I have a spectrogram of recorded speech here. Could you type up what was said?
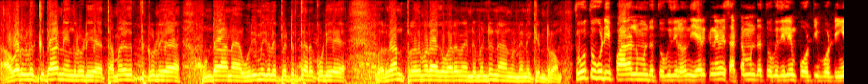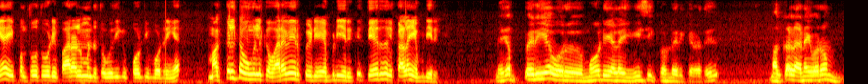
அவர்களுக்கு தான் எங்களுடைய தமிழகத்துக்குடைய உண்டான உரிமைகளை பெற்றுத்தரக்கூடிய தான் பிரதமராக வர வேண்டும் என்று நாங்கள் நினைக்கின்றோம். தூத்துக்குடி பாராளுமன்ற தொகுதியில் வந்து ஏற்கனவே சட்டமன்ற தொகுதியிலையும் போட்டி போட்டீங்க. இப்போ தூத்துக்குடி பாராளுமன்ற தொகுதிக்கு போட்டி போடுறீங்க. மக்கள்கிட்ட உங்களுக்கு வரவேற்பு எப்படி- எப்படி இருக்கு? தேர்தல் களம் எப்படி இருக்கு? மிகப்பெரிய ஒரு மோடி அலை வீசிக்கொண்டிருக்கிறது. மக்கள் அனைவரும்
